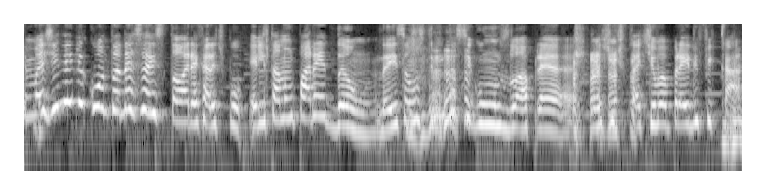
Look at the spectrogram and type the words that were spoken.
Imagina ele contando essa história, cara. Tipo, ele tá num paredão. Daí são uns 30 segundos lá pra, pra justificativa pra ele ficar.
